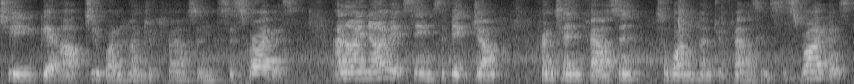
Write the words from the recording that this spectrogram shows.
to get up to 100,000 subscribers. And I know it seems a big jump from 10,000 to 100,000 subscribers.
